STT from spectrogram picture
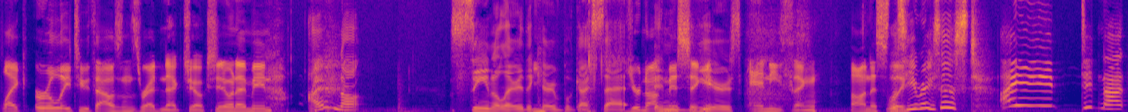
like early two thousands redneck jokes. You know what I mean? I have not seen a Larry the Cable Guy set. You're not in missing years. anything. Honestly, Was he racist? I did not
